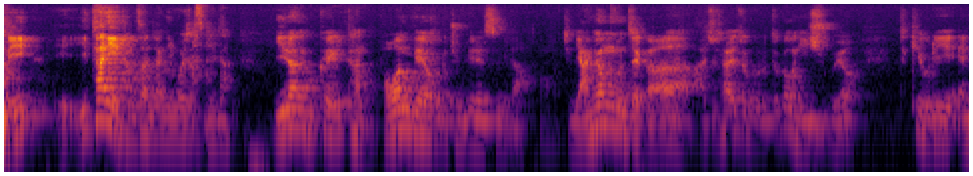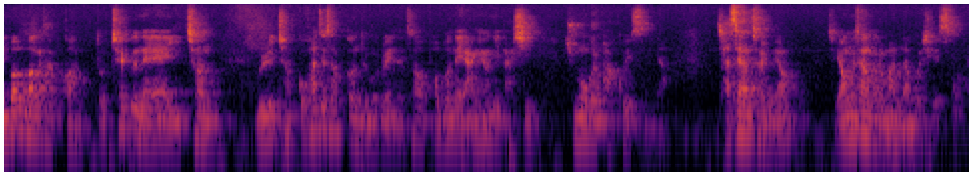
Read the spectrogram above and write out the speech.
우리 이- 이탄희 당선자님 모셨습니다. 일하는 국회 1탄 법원 개혁으로 준비를 했습니다. 어, 지금 양형 문제가 아주 사회적으로 뜨거운 이슈고요. 특히 우리 엠번방 사건 또 최근에 이천 물류창고 화재 사건 등으로 인해서 법원의 양형이 다시 주목을 받고 있습니다. 자세한 설명 영상으로 만나보시겠습니다.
